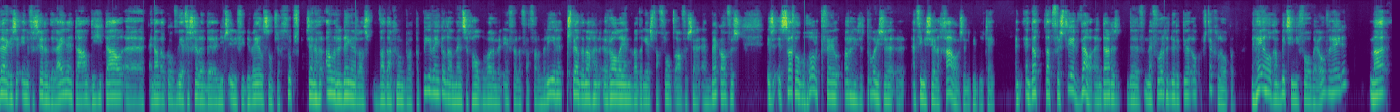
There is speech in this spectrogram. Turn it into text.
werken ze in verschillende lijnen, taal, digitaal, uh, en dan ook, ook weer verschillende, niet individueel, soms een groeps. Zijn er andere dingen, zoals wat dan genoemd wordt papierwinkel, dan mensen geholpen worden met invullen van formulieren. Er speelt er nog een, rol in, wat er is van front office en, back office. Is, is zorgt voor behoorlijk veel organisatorische uh, en financiële chaos in de bibliotheek. En, en dat, dat frustreert wel. En daar is de, mijn vorige directeur ook op stuk gelopen. Een heel hoog ambitieniveau bij overheden. Maar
